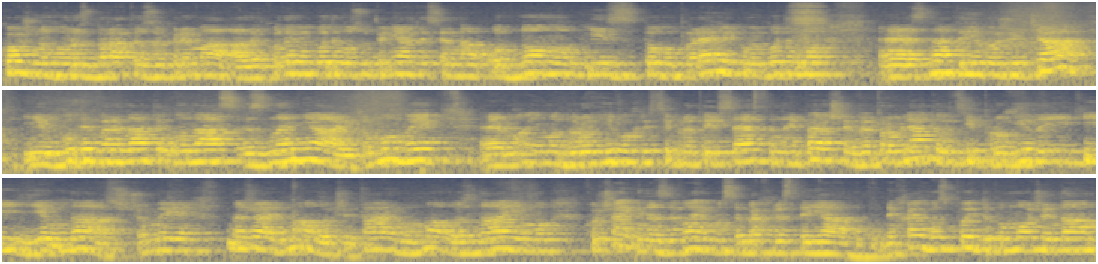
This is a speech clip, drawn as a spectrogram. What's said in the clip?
кожного розбирати зокрема, але коли ми будемо зупинятися на одному із того переліку, ми будемо знати його життя і буде виринати у нас знання. І тому ми е, маємо, дорогі во Христі, брати і сестри, найперше виправляти оці пробіли, які є в нас, що ми, на жаль, мало читаємо, мало знаємо, хоча і називаємо себе християнами. Нехай Господь допоможе нам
